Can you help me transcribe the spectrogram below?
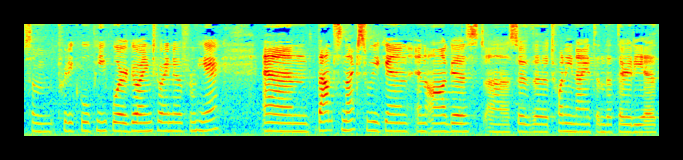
some pretty cool people are going to. I know from here, and that's next weekend in August, uh, so the 29th and the 30th.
